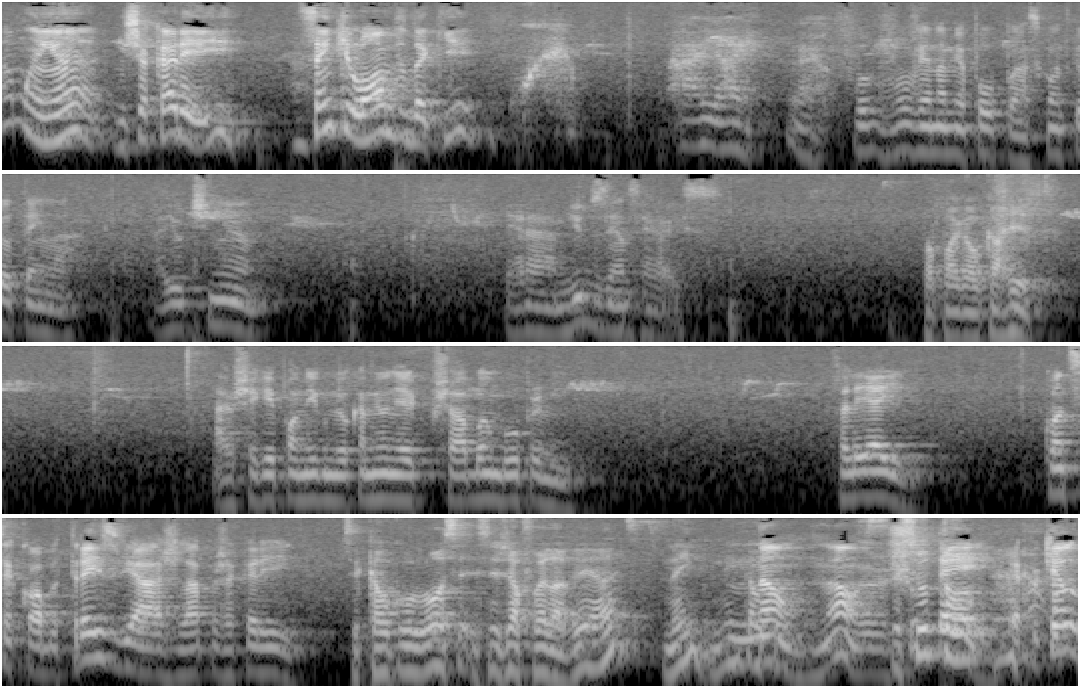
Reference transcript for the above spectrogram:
Amanhã, em Jacareí, 100 quilômetros daqui. Ai, ai. É, vou, vou ver na minha poupança quanto que eu tenho lá. Aí eu tinha. Era R$ 1.200 para pagar o carreto. Aí eu cheguei para um amigo meu caminhoneiro que puxava bambu para mim. Falei, aí, quanto você cobra? Três viagens lá para Jacareí. Você calculou, você já foi lá ver antes? Nem, nem Não, não, eu você chutei. Chutou. É porque o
